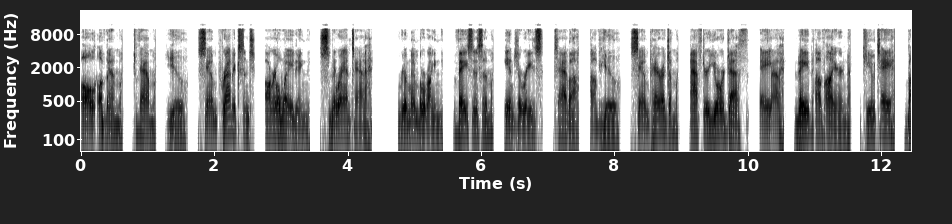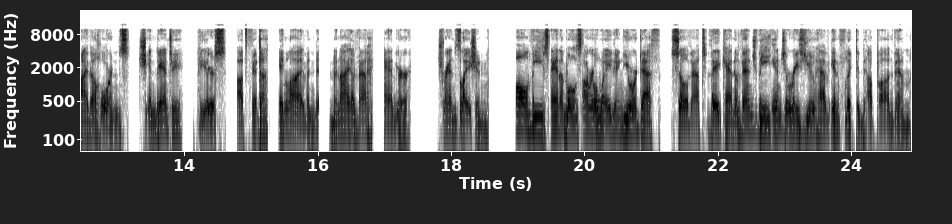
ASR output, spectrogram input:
all of them, tvam, you, Sam sampradixant, are awaiting, smaranta. Remembering, vasism, injuries, tava, of you, samparatam, after your death, aya, made of iron, cute, by the horns, chindanti, pierce, utfita, enlivened, manayava, anger. Translation all these animals are awaiting your death, so that they can avenge the injuries you have inflicted upon them.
